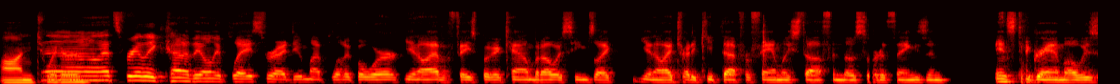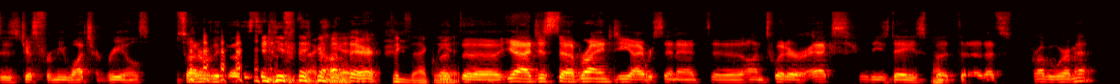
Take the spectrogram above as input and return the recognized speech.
on Twitter? No, that's really kind of the only place where I do my political work. You know, I have a Facebook account, but always seems like, you know, I try to keep that for family stuff and those sort of things. And Instagram always is just for me watching reels. So I don't really post anything Exactly on it. there. That's exactly But uh, yeah, just uh, Bryan G. Iverson at uh, on Twitter or X these days. Yep. But uh, that's probably where I'm at.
